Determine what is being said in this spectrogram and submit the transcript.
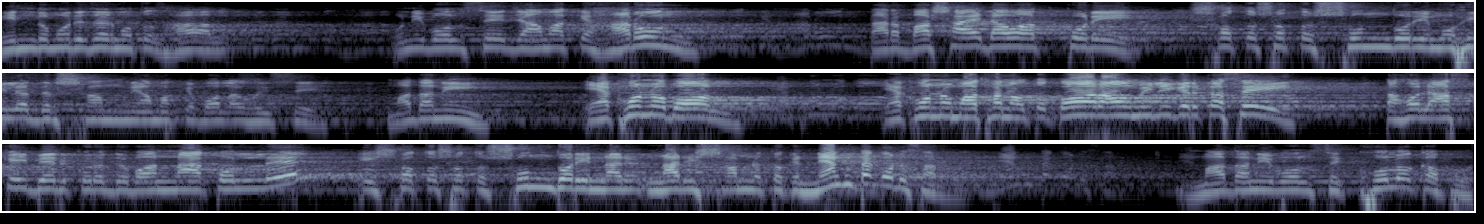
বিন্দু মরিজের মতো ঝাল। উনি বলছে যে আমাকে হারুন। তার বাসায় দাওয়াত করে শত শত সুন্দরী মহিলাদের সামনে আমাকে বলা হয়েছে। মাদানি, এখনও বল, এখনও মাথা নত কর আওয়ামী লীগের কাছে। তাহলে আজকেই বের করে দেবো। আর না করলে এই শত শত সুন্দরী নারী- নারীর সামনে তোকে ন্যাংটা করে ছাড়বো। মাদানি বলছে, খোলো কাপড়,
